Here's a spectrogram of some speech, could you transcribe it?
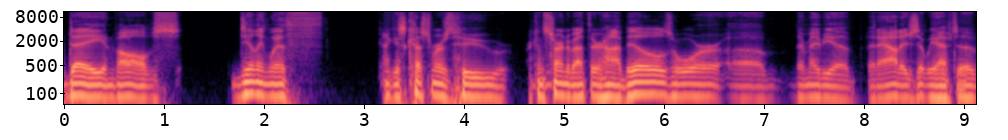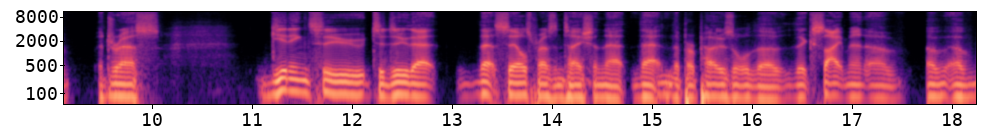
day involves dealing with, I guess, customers who are concerned about their high bills or uh, there may be a, an outage that we have to address. Getting to to do that that sales presentation, that that the proposal, the the excitement of of, of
